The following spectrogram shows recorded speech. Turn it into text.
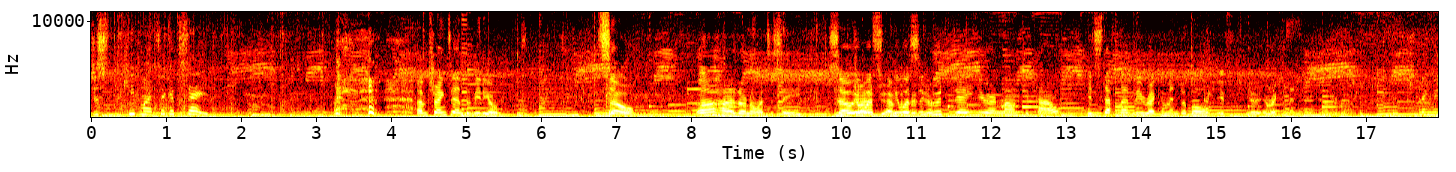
Just keep my ticket safe. I'm trying to end the video. So, uh, I don't know what to say. So it was it was a good day here in Mount Takao. It's definitely recommendable if you're recommending. Are you kidding me?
